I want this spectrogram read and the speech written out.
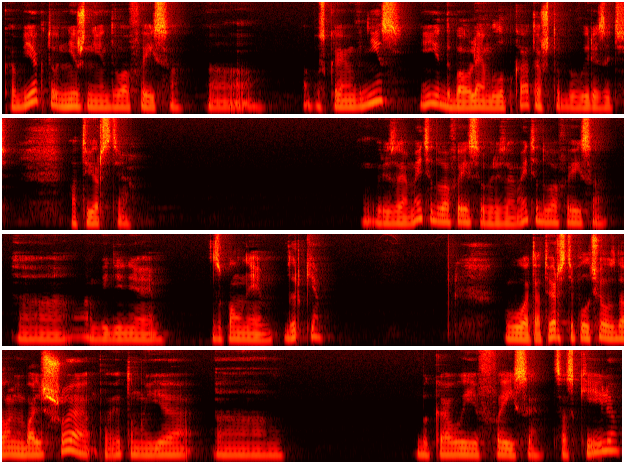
к объекту. Нижние два фейса а, опускаем вниз и добавляем лупката, чтобы вырезать отверстие. Вырезаем эти два фейса, вырезаем эти два фейса, а, объединяем, заполняем дырки. Вот, отверстие получилось довольно большое, поэтому я боковые фейсы со скейлю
